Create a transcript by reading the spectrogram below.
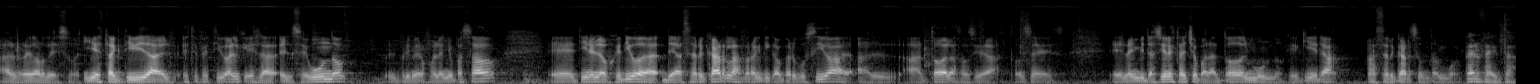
alrededor de eso. Y esta actividad, este festival, que es el segundo, el primero fue el año pasado, eh, tiene el objetivo de, acercar la práctica percusiva a, toda la sociedad. Entonces, eh, la invitación está hecha para todo el mundo que quiera acercarse a un tambor. Perfecto.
